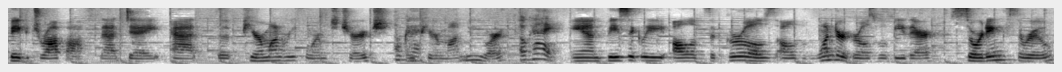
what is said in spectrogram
big drop off that day at the Piermont Reformed Church okay. in Piermont, New York. Okay. And basically, all of the girls, all of the Wonder Girls will be there sorting through,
